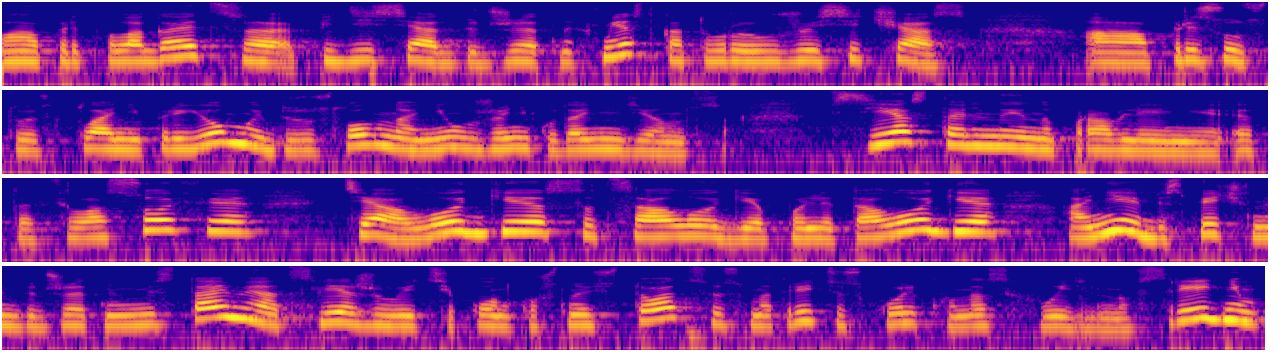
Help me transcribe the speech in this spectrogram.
а, предполагается 50 бюджетных мест, которые уже сейчас а, присутствуют в плане приема, и, безусловно, они уже никуда не денутся. Все остальные направления — это философия, теология, социология, политология, они обеспечены бюджетными местами, отслеживайте конкурсную ситуацию, смотрите, сколько у нас их выделено. В среднем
